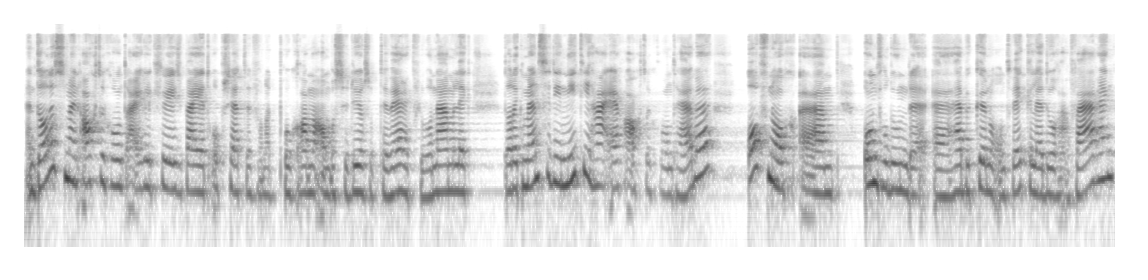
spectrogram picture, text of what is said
En dat is mijn achtergrond eigenlijk geweest bij het opzetten van het programma Ambassadeurs op de werkvloer. Namelijk dat ik mensen die niet die HR-achtergrond hebben, of nog ehm, onvoldoende eh, hebben kunnen ontwikkelen door ervaring,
